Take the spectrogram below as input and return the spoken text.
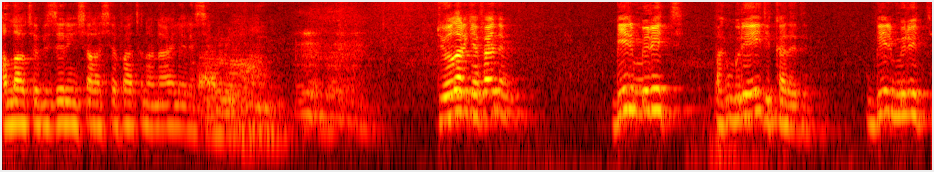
Allah-u Teala bizleri inşallah şefaatine nail eylesin. Diyorlar ki efendim bir mürit, bakın buraya iyi dikkat edin. Bir mürit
